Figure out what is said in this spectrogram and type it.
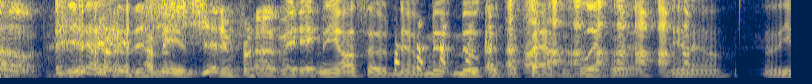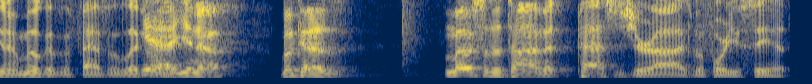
on. Yeah. You don't need this I mean- shit in front of me. And you also know mil- milk is the fastest liquid. You know, you know, milk is the fastest liquid. Yeah, you know, because most of the time it passes your eyes before you see it.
